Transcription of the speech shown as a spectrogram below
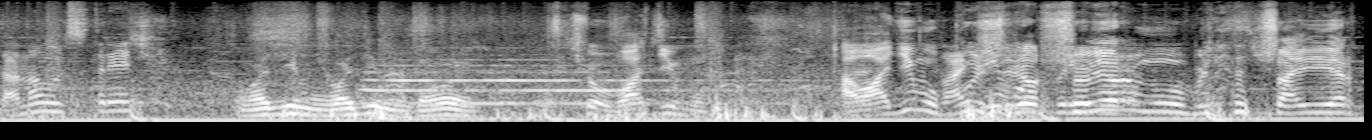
До новых встреч. Вадиму, Вадиму, давай. Че, Вадиму? А Вадиму пусть Вадиму жрет привет. шаверму, блин, шаверму.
